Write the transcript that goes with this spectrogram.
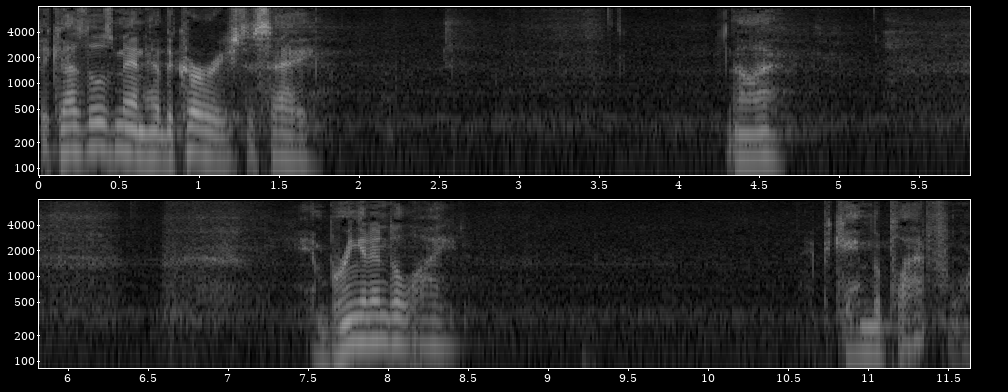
Because those men had the courage to say, No, I, and bring it into light. Became the platform.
